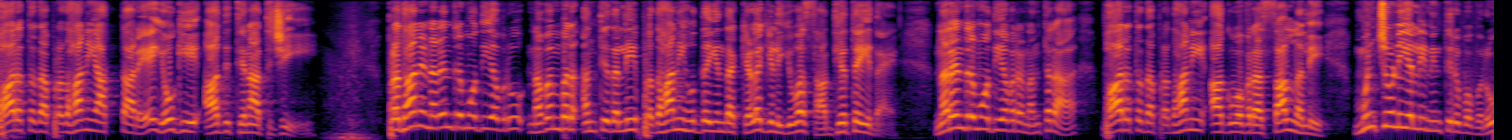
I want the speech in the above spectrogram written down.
ಭಾರತದ ಪ್ರಧಾನಿಯಾಗ್ತಾರೆ ಯೋಗಿ ಆದಿತ್ಯನಾಥ್ ಜಿ ಪ್ರಧಾನಿ ನರೇಂದ್ರ ಮೋದಿ ಅವರು ನವೆಂಬರ್ ಅಂತ್ಯದಲ್ಲಿ ಪ್ರಧಾನಿ ಹುದ್ದೆಯಿಂದ ಕೆಳಗಿಳಿಯುವ ಸಾಧ್ಯತೆ ಇದೆ. ನರೇಂದ್ರ ಮೋದಿ ಅವರ ನಂತರ ಭಾರತದ ಪ್ರಧಾನಿ ಆಗುವವರ ಸಾಲ್ನಲ್ಲಿ ಮುಂಚೂಣಿಯಲ್ಲಿ ನಿಂತಿರುವವರು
